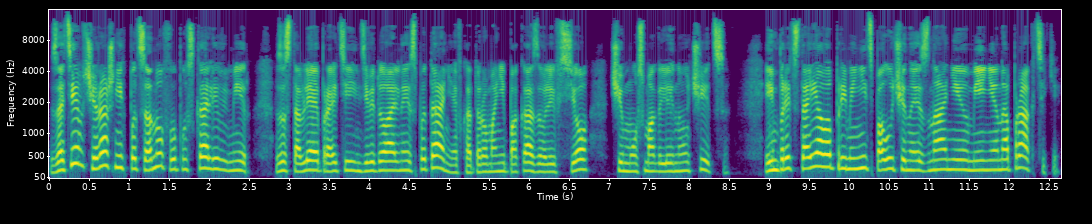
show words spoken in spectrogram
Затем вчерашних пацанов выпускали в мир, заставляя пройти индивидуальные испытания, в котором они показывали все, чему смогли научиться — Им предстояло применить полученные знания и умения на практике,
